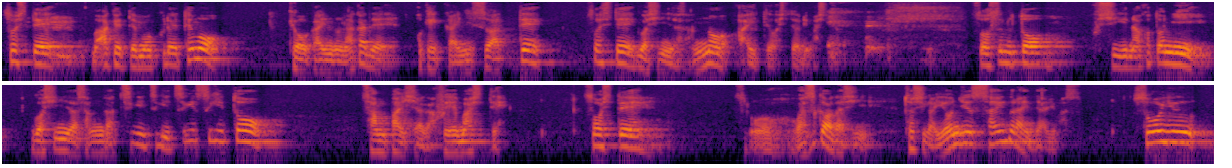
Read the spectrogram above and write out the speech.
そして、まあ、開けてもくれても教会の中でお結界に座ってそしてご信者さんの相手をしておりました。そうすると不思議なことにご信者さんが次々次々と参拝者が増えましてそしてそのわずか私年が40歳ぐらいであります。そういう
